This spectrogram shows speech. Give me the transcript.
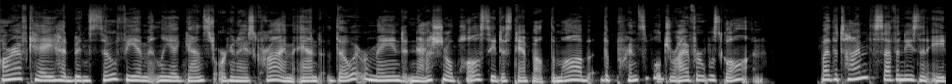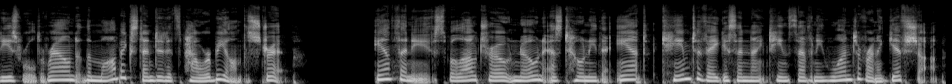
RFK had been so vehemently against organized crime, and though it remained national policy to stamp out the mob, the principal driver was gone. By the time the 70s and 80s rolled around, the mob extended its power beyond the strip. Anthony Spilotro, known as Tony the Ant, came to Vegas in 1971 to run a gift shop.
